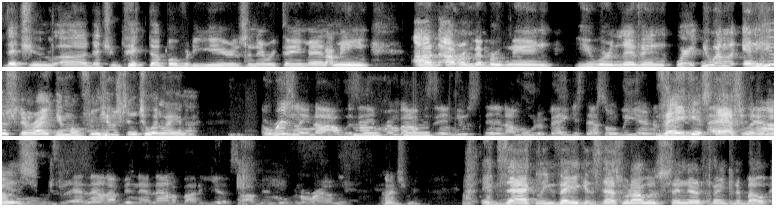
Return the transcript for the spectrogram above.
that you uh that you picked up over the years and everything, man. I mean, I, I remember when you were living where you were in Houston, right? You moved from Houston to Atlanta. Originally, no, I was in. Remember, I was in Houston and I moved to Vegas. That's when we in Vegas. That's what it is. Atlanta. I've been in Atlanta about a year, so I've been moving around the country. exactly, Vegas. That's what I was sitting there thinking about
